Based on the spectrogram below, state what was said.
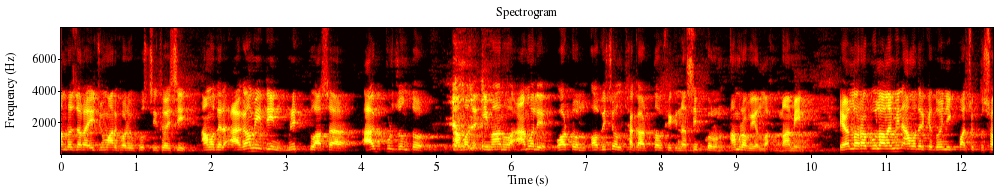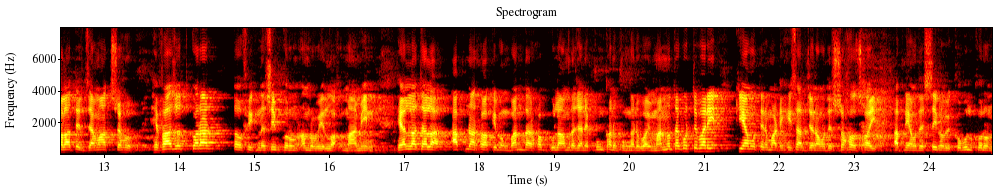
আমরা যারা এই জুমার ঘরে উপস্থিত হয়েছি, আমাদের আগামী দিন মৃত্যু আসা আগ পর্যন্ত আমাদের ইমান ও আমলে অটল, অবিচল থাকার তৌফিক নাসিব করুন। আমরা ওই আল্লাহ, আমিন। হে আল্লাহ রাবুল আলমিন, আমাদেরকে দৈনিক পাঁচক্ত সলাতের জামাত সহ হেফাজত করার তৌফিক নাসিব করুন। আমরা আল্লাহ, আমিন। হে আল্লাহ তালা আপনার হক এবং বান্দার হকগুলো আমরা জানে পুঙ্খানুপুঙ্খানুভাবে মান্যতা করতে পারি, কিয়ামতের মাঠে হিসাব যেন আমাদের সহজ হয়, আপনি আমাদের সেইভাবে কবুল করুন।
